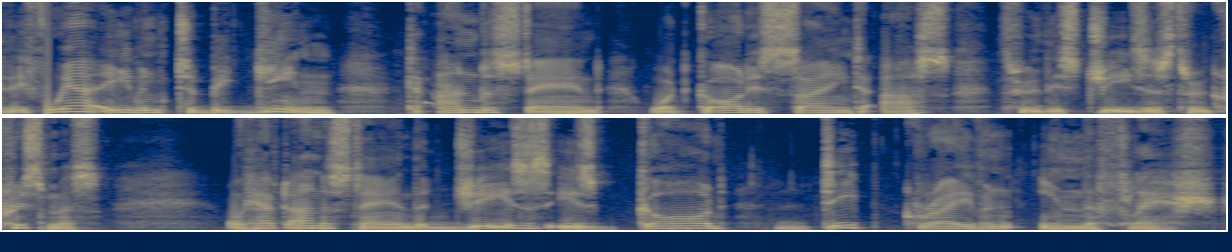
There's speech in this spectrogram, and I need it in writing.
that if we are even to begin to understand what God is saying to us through this Jesus, through Christmas, we have to understand that Jesus is God deep graven in the flesh.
